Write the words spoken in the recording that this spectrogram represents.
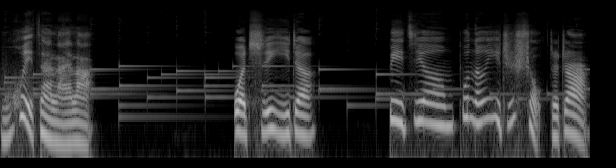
不会再来了？我迟疑着，毕竟不能一直守着这儿。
